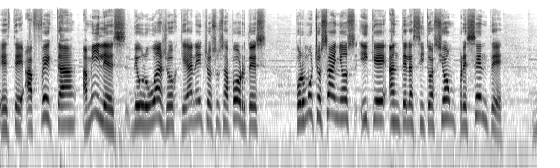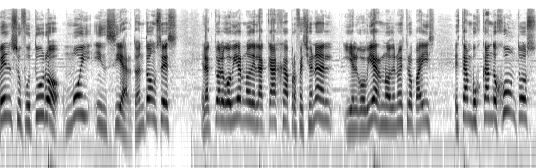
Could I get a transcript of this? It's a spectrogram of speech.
este, afecta a miles de uruguayos que han hecho sus aportes por muchos años y que ante la situación presente ven su futuro muy incierto. Entonces, el actual gobierno de la caja profesional y el gobierno de nuestro país están buscando juntos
